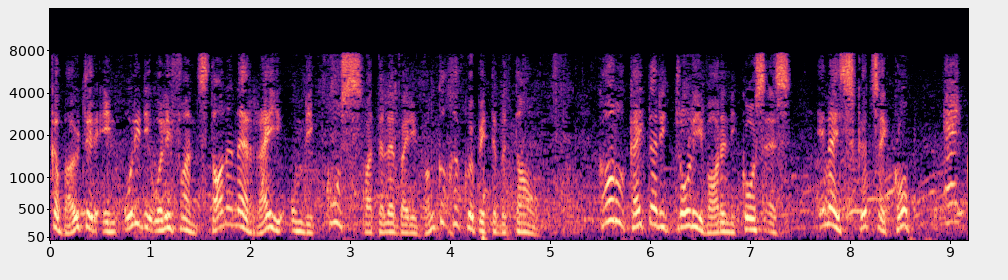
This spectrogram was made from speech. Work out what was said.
Kabouter en Ollie die olifant staan in 'n ry om die kos wat hulle by die winkel gekoop het te betaal. Karel kyk na die trolly waarin die kos is en hy skud sy kop. Ek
